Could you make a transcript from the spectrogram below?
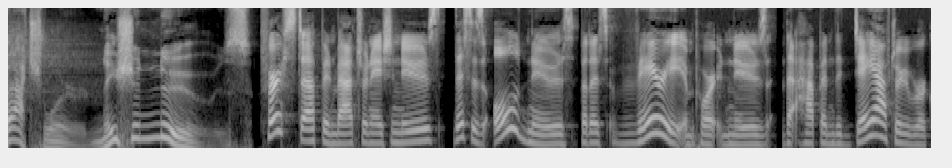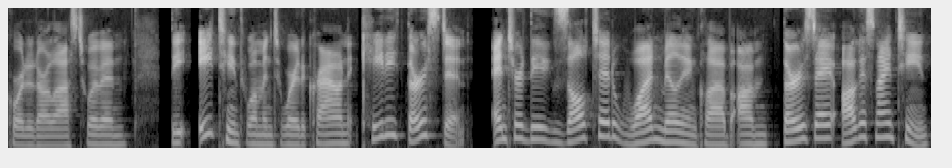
Bachelor Nation News. First up in Bachelor Nation news, this is old news, but it's very important news that happened the day after we recorded our last women. The 18th woman to wear the crown, Katie Thurston, entered the exalted 1 million club on Thursday, August 19th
